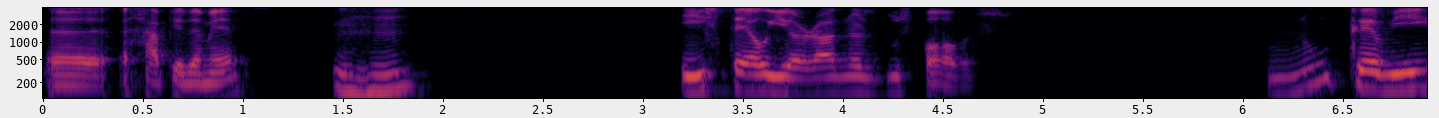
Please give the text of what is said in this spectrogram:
uh, rapidamente. Uhum. Isto é o Your Honor dos pobres. Nunca vi,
